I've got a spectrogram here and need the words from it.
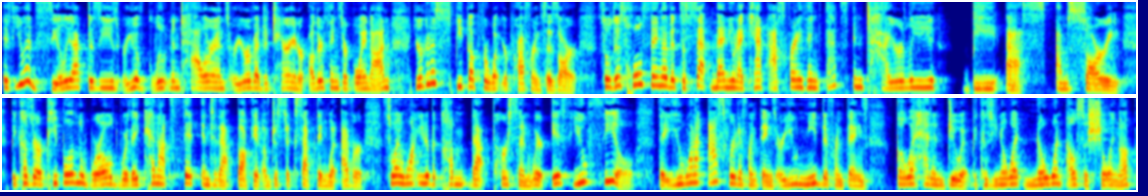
if you had celiac disease or you have gluten intolerance or you're a vegetarian or other things are going on, you're going to speak up for what your preferences are. So this whole thing of it's a set menu and I can't ask for anything, that's entirely BS. I'm sorry, because there are people in the world where they cannot fit into that bucket of just accepting whatever. So I want you to become that person where if you feel that you want to ask for different things or you need different things, go ahead and do it because you know what? No one else is showing up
